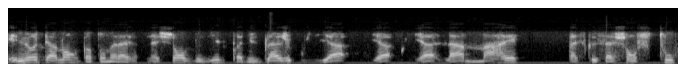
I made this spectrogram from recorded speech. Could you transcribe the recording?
Et notamment quand on a la, chance de vivre près d'une plage où il y a il y a il y a la marée, parce que ça change tout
